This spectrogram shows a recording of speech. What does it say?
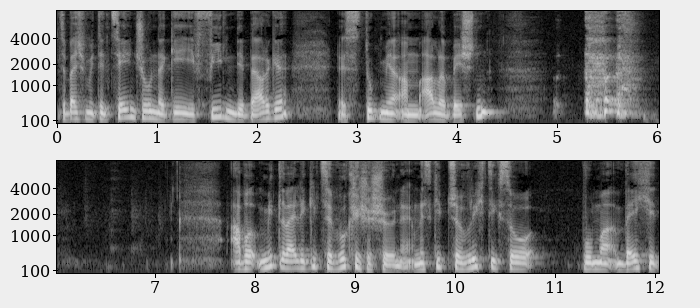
Zum Beispiel mit den Zehenschuhen, da gehe ich viel in die Berge. Das tut mir am allerbesten. Aber mittlerweile gibt es ja wirklich eine schöne. Und es gibt schon richtig so, wo man welche,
